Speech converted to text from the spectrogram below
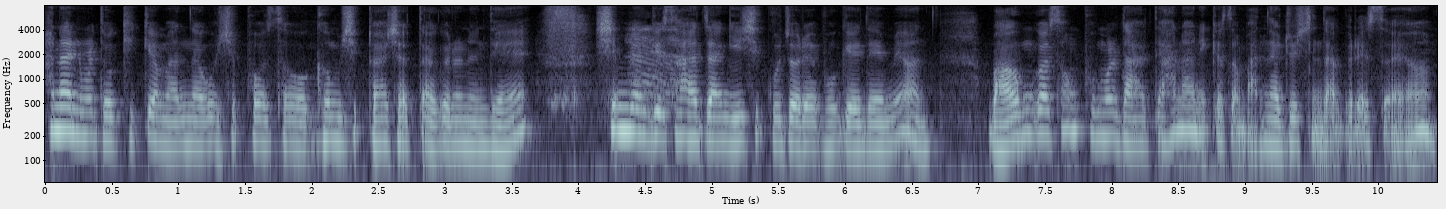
하나님을 더 깊게 만나고 싶어서 금식도 하셨다 그러는데 신명기 4장 29절에 보게 되면 마음과 성품을 다할 때 하나님께서 만나 주신다 그랬어요.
